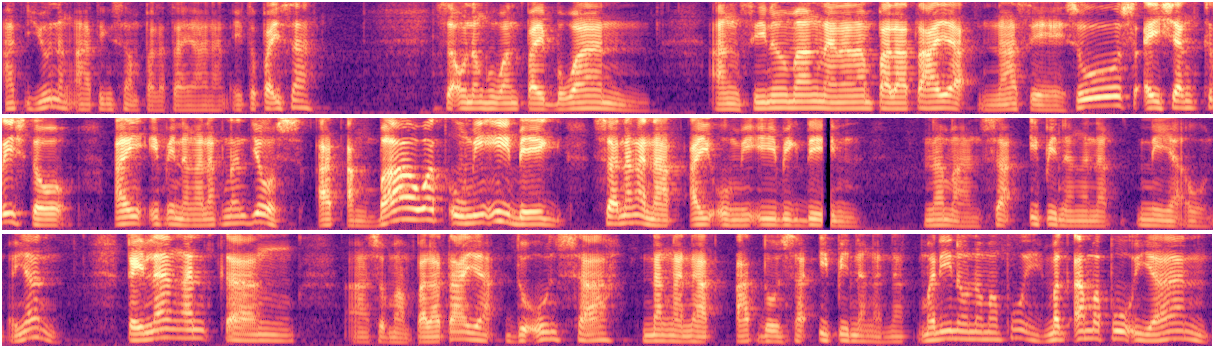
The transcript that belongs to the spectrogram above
At yun ang ating sampalatayanan. Ito pa isa. Sa unang Juan 5.1, ang sinumang nananampalataya na si Jesus ay siyang Kristo ay ipinanganak ng Diyos at ang bawat umiibig sa nanganak ay umiibig din naman sa ipinanganak niyaon. Ayan. Kailangan kang uh, sumampalataya doon sa nanganak at doon sa ipinanganak. Malinaw naman po eh. Mag-ama po iyan.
